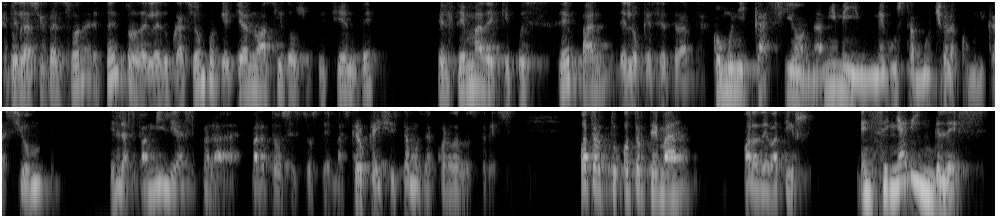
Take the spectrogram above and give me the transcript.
de las personas dentro de la educación, porque ya no ha sido suficiente el tema de que pues sepan de lo que se trata. Comunicación. A mí me, me gusta mucho la comunicación en las familias para, para todos estos temas. Creo que ahí sí estamos de acuerdo los tres. Otro, otro tema para debatir. Enseñar inglés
